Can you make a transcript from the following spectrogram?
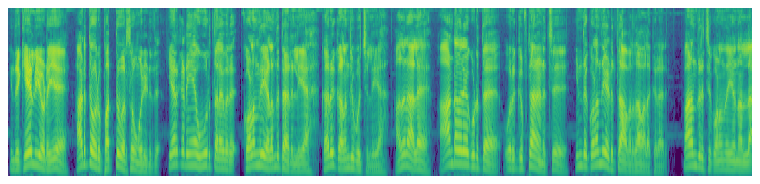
இந்த கேள்வியோடைய அடுத்த ஒரு பத்து வருஷம் ஓடிடுது. ஏற்கனவே ஊர் தலைவர் குழந்தைய இழந்துட்டாரு இல்லையா? கரு கலைஞ்சு போச்சு இல்லையா? அதனால ஆண்டவரே கொடுத்த ஒரு கிஃப்டா நினைச்சு இந்த குழந்தைய எடுத்து அவர் தான் வளர்க்குறாரு. வளர்ந்துருச்சு குழந்தையும் நல்லா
